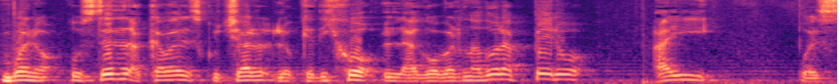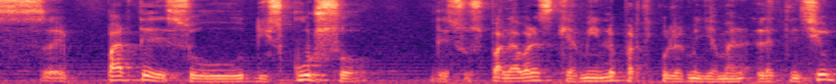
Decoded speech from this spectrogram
Bueno, usted acaba de escuchar lo que dijo la gobernadora, pero hay pues eh, parte de su discurso, de sus palabras que a mí en lo particular me llaman la atención.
